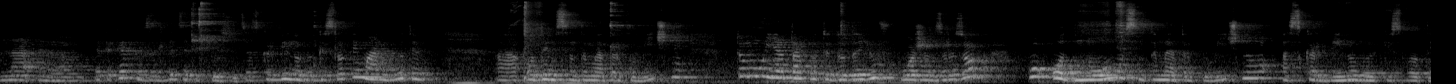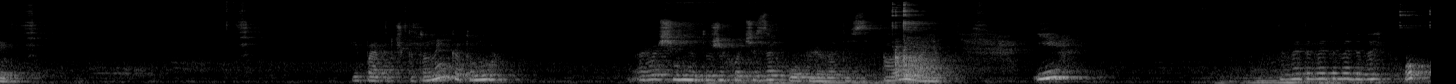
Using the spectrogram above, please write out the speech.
на е, етикетках завжди це підписується. Аскорбінової кислоти має бути е, 1 см кубічний. Тому я так от і додаю в кожен зразок по 1 см кубічного аскорбінової кислоти. Піпеточка тоненька, тому розчин не дуже хоче захоплюватись, але має. І давай, давай, давай, давай. Оп,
